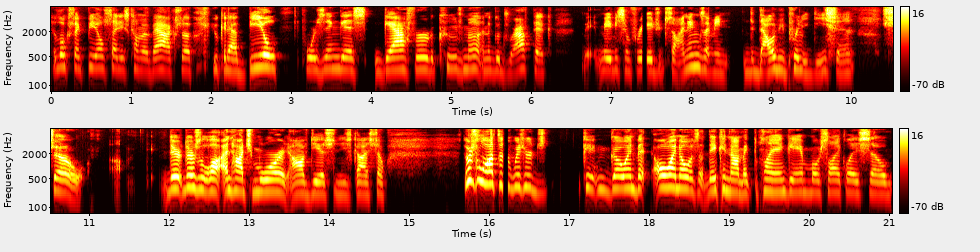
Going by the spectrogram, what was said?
it looks like Beal said he's coming back. So you could have Beal, Porzingis, Gafford, Kuzma, and a good draft pick. Maybe some free agent signings. I mean, that would be pretty decent. So um, there, there's a lot, and Hachimura and Avdija and these guys. So there's a lot that the Wizards can go in, but all I know is that they cannot make the play-in game most likely. So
